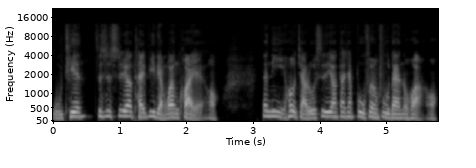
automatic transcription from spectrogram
五天，这是需要台币两万块耶，哦。那你以后假如是要大家部分负担的话，哦，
